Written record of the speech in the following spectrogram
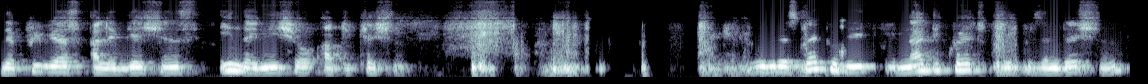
the previous allegations in the initial application. With respect to the inadequate representation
